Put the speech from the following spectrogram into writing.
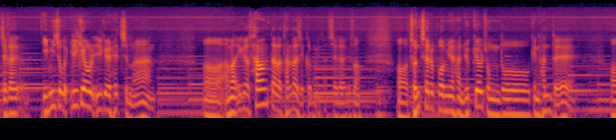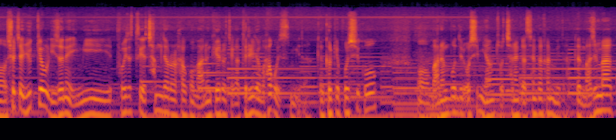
제가 임의적으로 1개월 1개월 했지만 어, 아마 이거 상황 따라 달라질 겁니다. 제가 그래서 어, 전체를 보면 한 6개월 정도긴 한데 어, 실제 6개월 이전에 이미 프로젝트에 참여를 하고 많은 기회를 제가 드리려고 하고 있습니다. 그러니까 그렇게 보시고 어, 많은 분들이 오시면 좋지 않을까 생각합니다. 그 마지막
